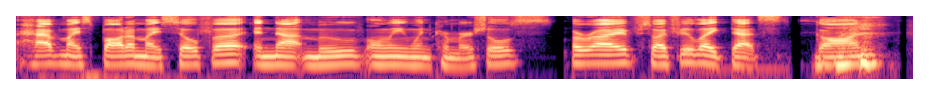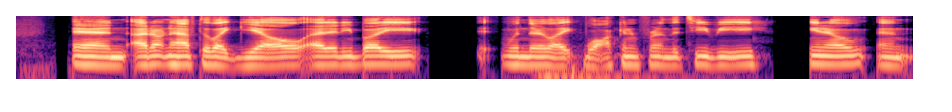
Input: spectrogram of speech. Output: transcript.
have my spot on my sofa and not move only when commercials arrive. So I feel like that's gone, and I don't have to like yell at anybody when they're like walking in front of the TV, you know. And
